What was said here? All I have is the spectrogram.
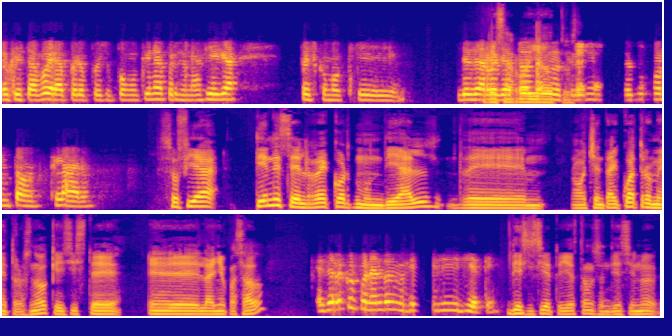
lo que está afuera, pero pues supongo que una persona ciega, pues como que desarrolla, todo eso, es un montón, claro. Sofía, tienes el récord mundial de 84 metros, ¿no? Que hiciste el año pasado? Ese récord fue en el 2017. 17, ya estamos en 19.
